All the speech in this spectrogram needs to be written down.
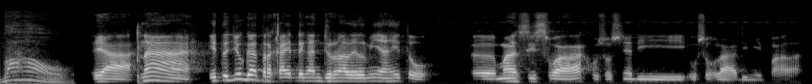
Wow. Ya, nah itu juga terkait dengan jurnal ilmiah itu Eh, mahasiswa khususnya di USUK lah di MIPA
